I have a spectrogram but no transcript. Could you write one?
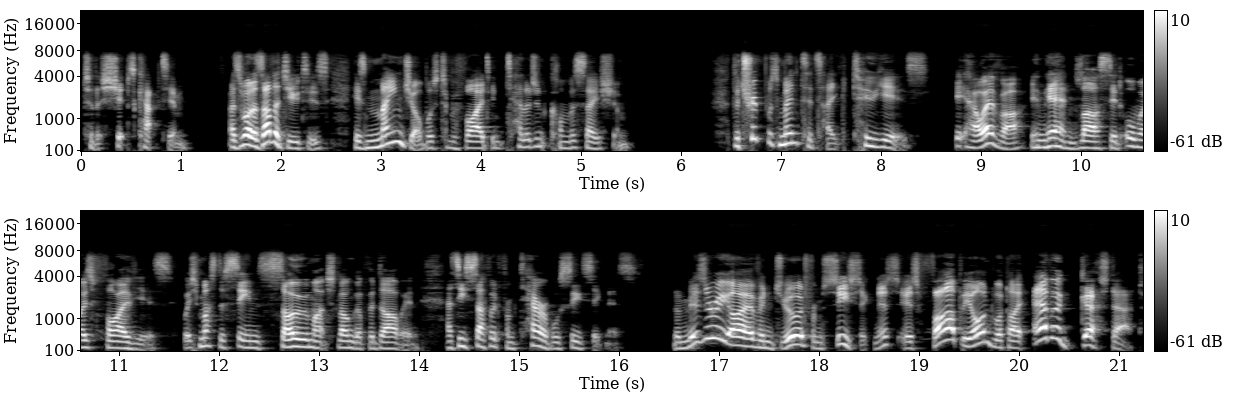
to the ship's captain. As well as other duties, his main job was to provide intelligent conversation. The trip was meant to take two years. It, however, in the end lasted almost five years, which must have seemed so much longer for Darwin, as he suffered from terrible seasickness. The misery I have endured from seasickness is far beyond what I ever guessed at.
